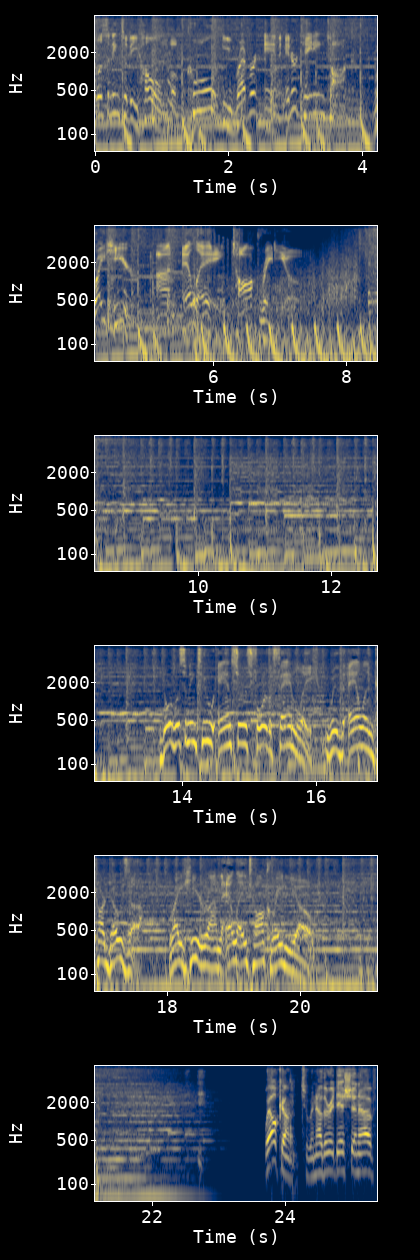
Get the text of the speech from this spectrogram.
listening to the home of cool, irreverent, and entertaining talk right here on LA Talk Radio. You're listening to Answers for the Family with Alan Cardoza right here on LA Talk Radio. Welcome to another edition of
